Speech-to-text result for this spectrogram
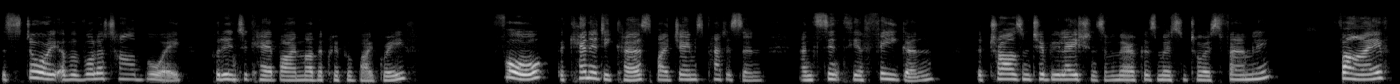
the story of a volatile boy put into care by a mother crippled by grief. Four, The Kennedy Curse by James Patterson and Cynthia Fagen, The Trials and Tribulations of America's Most Notorious Family. Five,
